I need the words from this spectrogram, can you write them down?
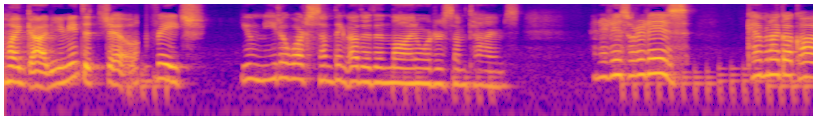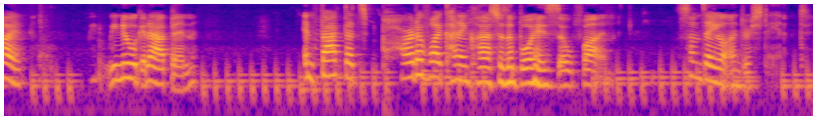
Oh my god, you need to chill. Rach, you need to watch something other than Law and Order sometimes. And it is what it is. Cam and I got caught. We knew it could happen. In fact, that's part of why cutting class with a boy is so fun. Someday you'll understand.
